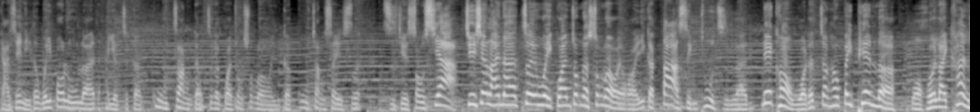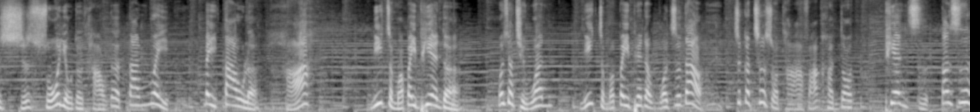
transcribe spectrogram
感谢你的微波炉人，还有这个故障的这个观众送了我一个故障摄影师，直接收下。接下来呢，这位观众呢送了我一个大型兔子人，Nico，我的账号被骗了，我回来看时，所有的好的单位。被盗了哈？你怎么被骗的？我想请问你怎么被骗的？我知道这个厕所塔防很多骗子，但是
